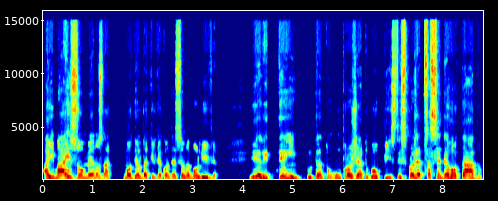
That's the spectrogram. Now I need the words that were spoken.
aí mais ou menos na modelo daquilo que aconteceu na Bolívia. Ele tem, portanto, um projeto golpista. Esse projeto precisa ser derrotado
